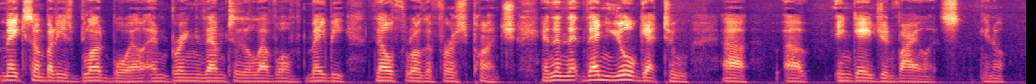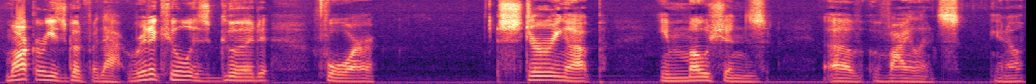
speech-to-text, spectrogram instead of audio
make somebody's blood boil and bring them to the level of maybe they'll throw the first punch, and then then you'll get to uh, uh, engage in violence. You know, mockery is good for that. Ridicule is good for stirring up emotions of violence. You know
